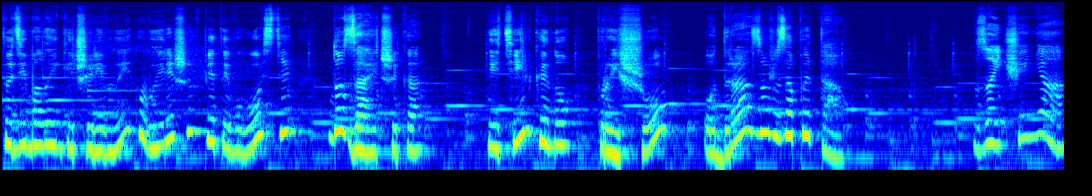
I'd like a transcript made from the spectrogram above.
Тоді маленький чарівник вирішив піти в гості до зайчика. І тільки но прийшов, одразу ж запитав. Зайчиня,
